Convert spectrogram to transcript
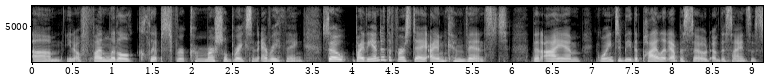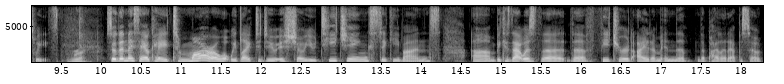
um, you know fun little clips for commercial breaks and everything. So by the end of the first day, I am convinced that I am going to be the pilot episode of the science of sweets. Right. So then they say, okay, tomorrow what we'd like to do is show you teaching sticky buns, um, because that was the the featured item in the the pilot episode.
